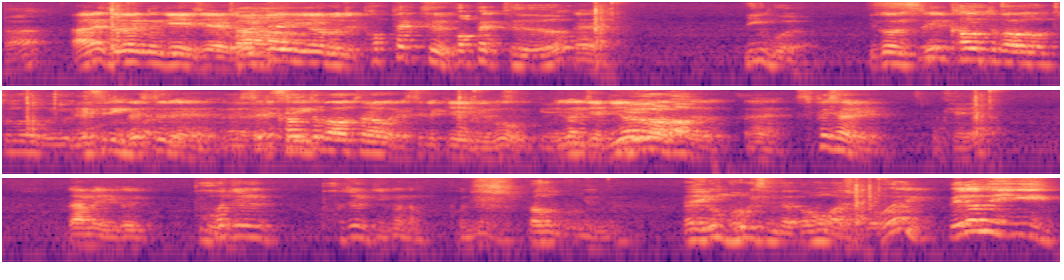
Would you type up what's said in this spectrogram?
자, 안에 들어있는 게 이제 자. 월드 히어로즈 퍼펙트. 퍼펙트. 네. 이게 뭐야? 이건 쓰리 카운트 바우트 뭐 이거 레슬링. 레슬 네, 네, 네, 쓰리. 카운트 바우트라고 레슬링 게임이고 레슬링. 이건 이제 리얼 리얼 바우트. 네, 스페셜이에요. 오케이. 그다음에 이거 퍼즐 퍼즐 이건 뭔지 나도 모르겠네. 야, 이건 모르겠습니다. 넘어가시고. 왜, 왜냐면 이게,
